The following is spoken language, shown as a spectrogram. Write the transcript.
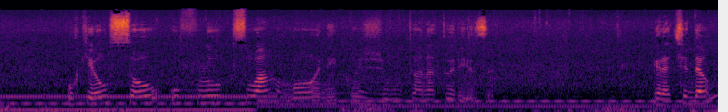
porque eu sou o fluxo harmônico junto à natureza. Gratidão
